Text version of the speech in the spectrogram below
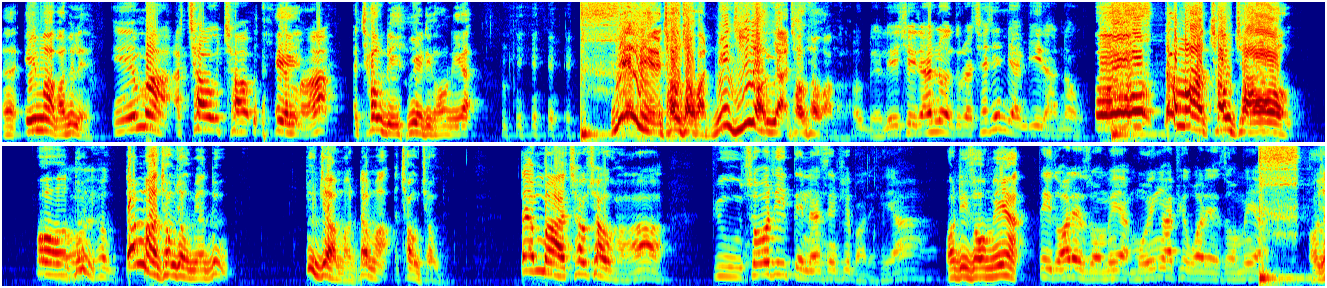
အဲအင်းမဘာဖြစ်လဲအင်းမအချောက်ချောက်တက်မအချောက်တွေရွေးဒီကောင်တွေက မင်းလည်းအချောက်ချောက်ကမင်းကြီးတော်ကြီးကအချောက်ချောက်ကမလားဟုတ်တယ်လေရှေ့တန်းတော့သူကချက်ချင်းပြန်ပြေးတာနောက်အော်တမ66အော်သူဟုတ်တမ66မြန်သူသူကြမှာတမ66တက်မ66ဟာပြူစောတိတင်နန်းစင်းဖြစ်ပါတယ်ဖေဟာအော်ဒီဇော်မင်းကတိတ်သွားတဲ့ဇော်မင်းကမွေးငါဖြစ်သွားတဲ့ဇော်မင်းကဟောရ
